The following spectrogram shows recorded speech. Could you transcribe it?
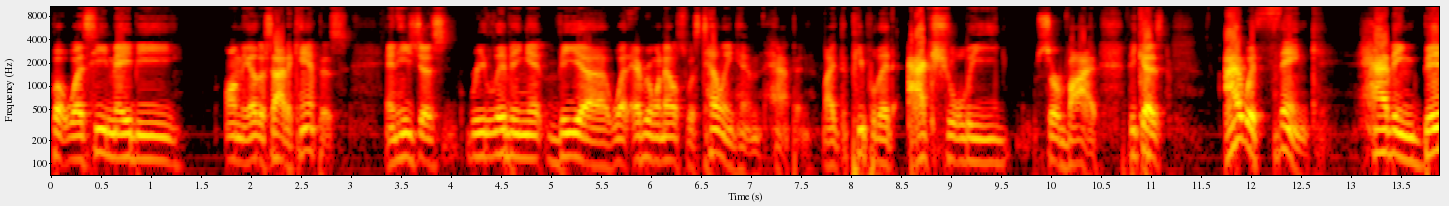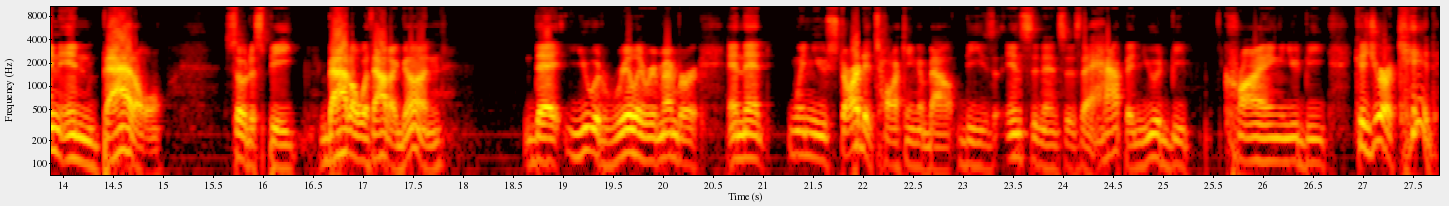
but was he maybe on the other side of campus and he's just reliving it via what everyone else was telling him happened like the people that actually survived. Because i would think having been in battle so to speak battle without a gun that you would really remember and that when you started talking about these incidences that happened you would be crying and you'd be because you're a kid.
